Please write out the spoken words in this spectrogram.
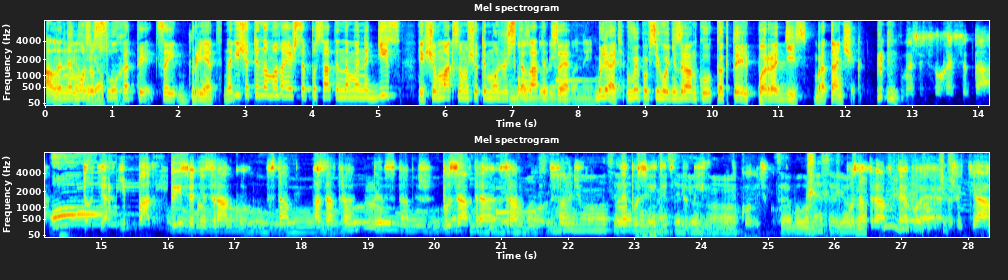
але Ну, не можу слухати цей бред. Навіщо ти намагаєшся писати на мене діс, якщо максимум, що ти можеш сказати, Болдур це йобаний. блять, випив сьогодні зранку коктейль Парадіс, братанчик. Значить, слухай сюди. Дотер єбаний. Ти сьогодні зранку встав, а завтра не встанеш. Бо завтра зранку сонечко не посвітить тобі у віконечку. Це було Бо несерйозно. завтра в тебе життя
